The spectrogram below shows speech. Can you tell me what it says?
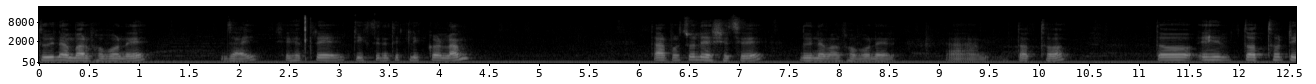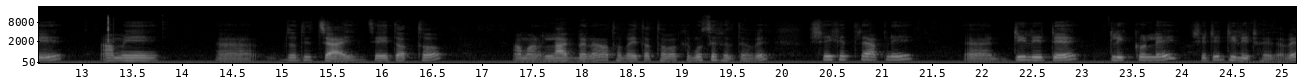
দুই নাম্বার ভবনে যাই। সেক্ষেত্রে টিক চিহ্নতে ক্লিক করলাম। তারপর চলে এসেছে দুই নাম্বার ভবনের তথ্য। তো এই তথ্যটি আমি যদি চাই যে এই তথ্য আমার লাগবে না, অথবা এই তথ্য আমাকে মুছে ফেলতে হবে, সেই ক্ষেত্রে আপনি ডিলিটে ক্লিক করলেই সেটি ডিলিট হয়ে যাবে।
